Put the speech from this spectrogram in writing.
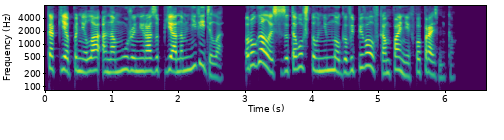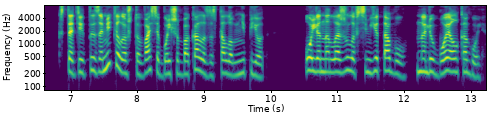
Как я поняла, она мужа ни разу пьяным не видела. Ругалась из-за того, что он немного выпивал в компаниях по праздникам. Кстати, ты заметила, что Вася больше бокала за столом не пьет? Оля наложила в семье табу на любой алкоголь.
